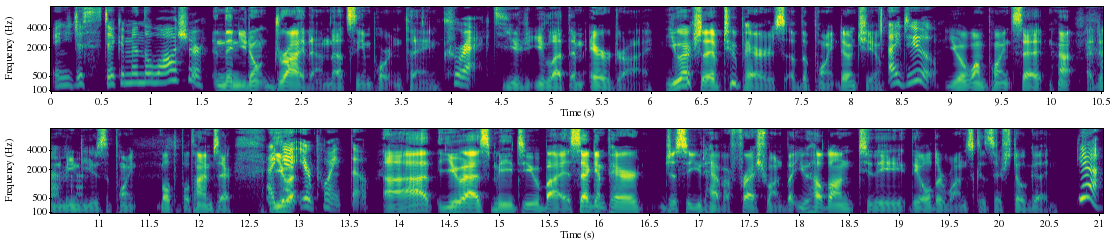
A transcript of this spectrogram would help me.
and you just stick them in the washer. And then you don't dry them. That's the important thing. Correct. You you let them air dry. You actually have two pairs of the point, don't you? I do. You at one point said, I didn't mean to use the point multiple times there. I you, get your point though. Uh, you asked me to buy a second pair just so you'd have a fresh one, but you held on to the the older ones because they're still good. Yeah,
